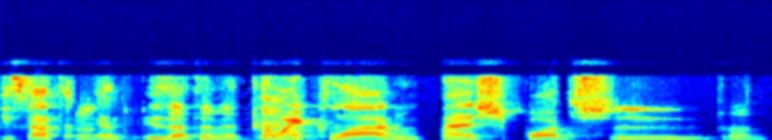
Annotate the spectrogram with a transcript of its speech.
Exatamente, Pronto. exatamente. Ok. Não é claro, mas podes. eh, Pronto.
